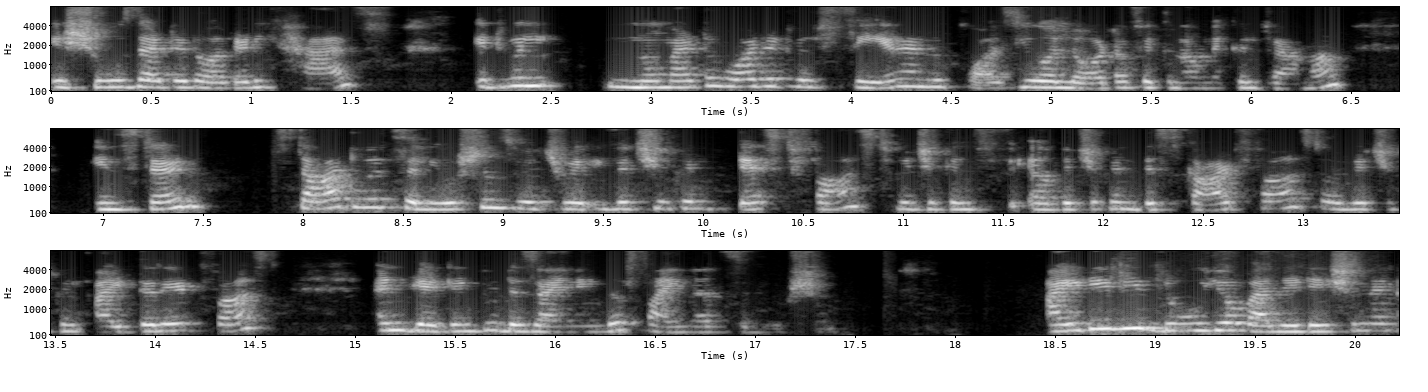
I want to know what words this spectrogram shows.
issues that it already has it will no matter what it will fail and will cause you a lot of economical drama. Instead start with solutions which which you can test fast which you can uh, which you can discard fast or which you can iterate fast and get into designing the final solution. Ideally do your validation and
